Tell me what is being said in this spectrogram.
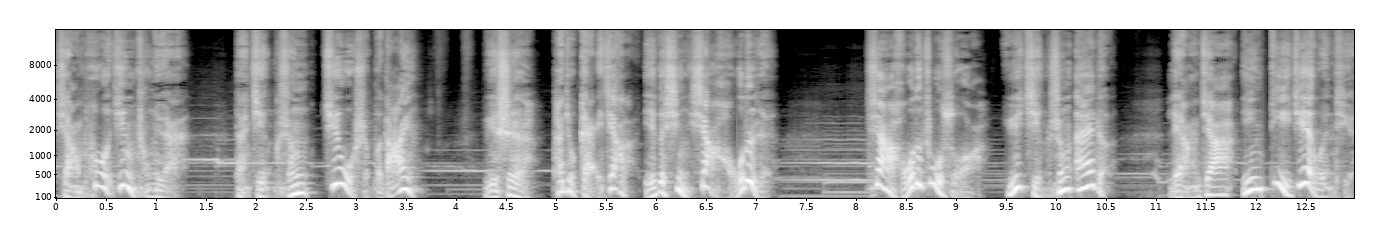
想破镜重圆，但景生就是不答应。于是他就改嫁了一个姓夏侯的人。夏侯的住所与景生挨着，两家因地界问题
